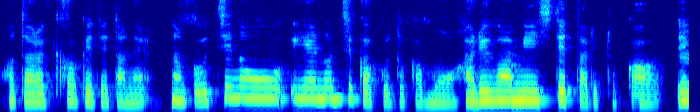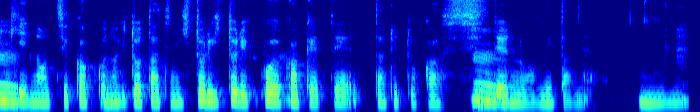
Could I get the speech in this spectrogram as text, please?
働きかけてたね。なんかうちの家の近くとかも張り紙してたりとか、うん駅の近くの人たちに一人一人声かけてたりとかしてるのは見たね。うん。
